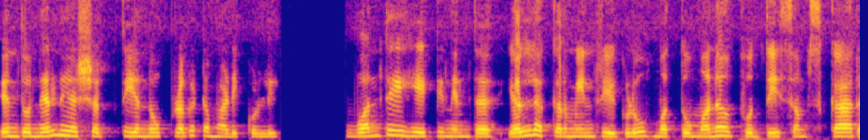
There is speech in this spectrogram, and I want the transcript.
ಎಂದು ನಿರ್ಣಯ ಶಕ್ತಿಯನ್ನು ಪ್ರಕಟ ಮಾಡಿಕೊಳ್ಳಿ. ಒಂದೇ ಏಟಿನಿಂದ ಎಲ್ಲ ಕರ್ಮೇಂದ್ರಿಯಗಳು ಮತ್ತು ಮನ ಬುದ್ಧಿ ಸಂಸ್ಕಾರ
